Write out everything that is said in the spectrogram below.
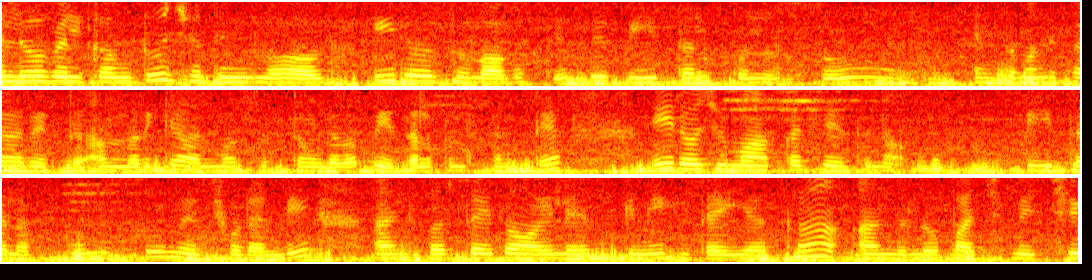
Hello welcome to Jatin blogs ఈరోజు వ్లాగ్ వచ్చేసి పీతల పులుసు. ఎంతమంది ఫేవరెట్ అందరికీ ఆల్మోస్ట్ ఇష్టం కదా పీతల పులుసు అంటే. ఈరోజు మా అక్క చేసిన పీతల పులుసు మీరు చూడండి. అండ్ ఫస్ట్ అయితే ఆయిల్ వేసుకుని హీట్ అయ్యాక అందులో పచ్చిమిర్చి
